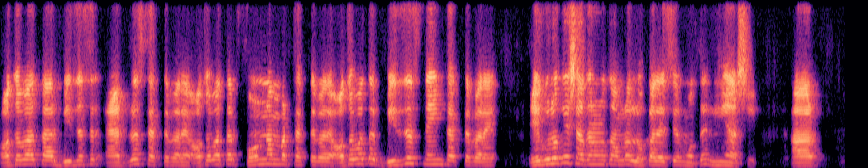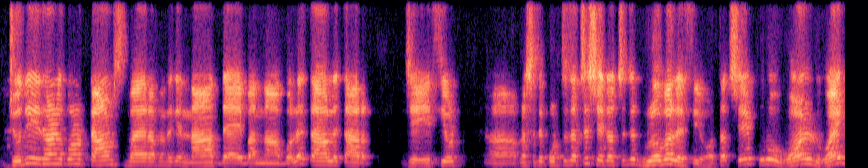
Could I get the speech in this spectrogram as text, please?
অথবা তার বিজনেসের অ্যাড্রেস থাকতে পারে, অথবা তার ফোন নাম্বার থাকতে পারে, অথবা তার বিজনেস নেম থাকতে পারে। এগুলোকে সাধারণত আমরা লোকাল এসিওর মধ্যে নিয়ে আসি। আর যদি এই ধরনের কোনো টাউন্স বায়ার আপনাদেরকে না দেয় বা না বলে, তাহলে তার যে এসিও আপনার সাথে করতে যাচ্ছে, সেটা হচ্ছে যে গ্লোবাল এসিও অর্থাৎ সে পুরো ওয়ার্ল্ড ওয়াইড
